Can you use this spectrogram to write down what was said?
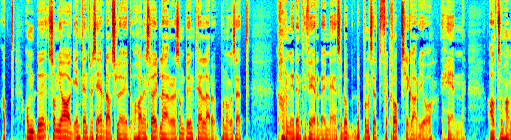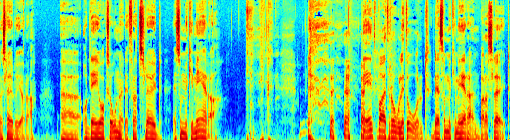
Att om du som jag inte är intresserad av slöjd och har en slöjdlärare som du inte heller på något sätt kan identifiera dig med så då, då på något sätt förkroppsligar ju hen allt som har med slöjd att göra. Uh, och det är ju också onödigt för att slöjd är så mycket mera. det är inte bara ett roligt ord, det är så mycket mera än bara slöjd.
